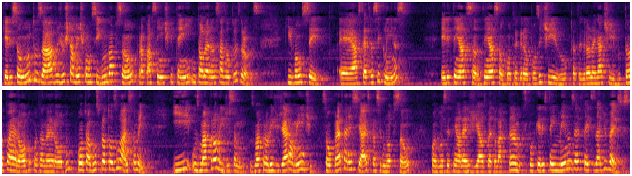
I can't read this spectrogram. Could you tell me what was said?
que eles são muito usados justamente como segunda opção para paciente que tem intolerância às outras drogas, que vão ser é, as tetraciclinas, ele tem ação, tem ação contra gram positivo, contra gram negativo, tanto aeróbio quanto anaeróbio, quanto alguns protozoários também. E os macrolídeos também. Os macrolídeos geralmente são preferenciais para a segunda opção, quando você tem alergia aos beta-lactâmicos, porque eles têm menos efeitos adversos.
